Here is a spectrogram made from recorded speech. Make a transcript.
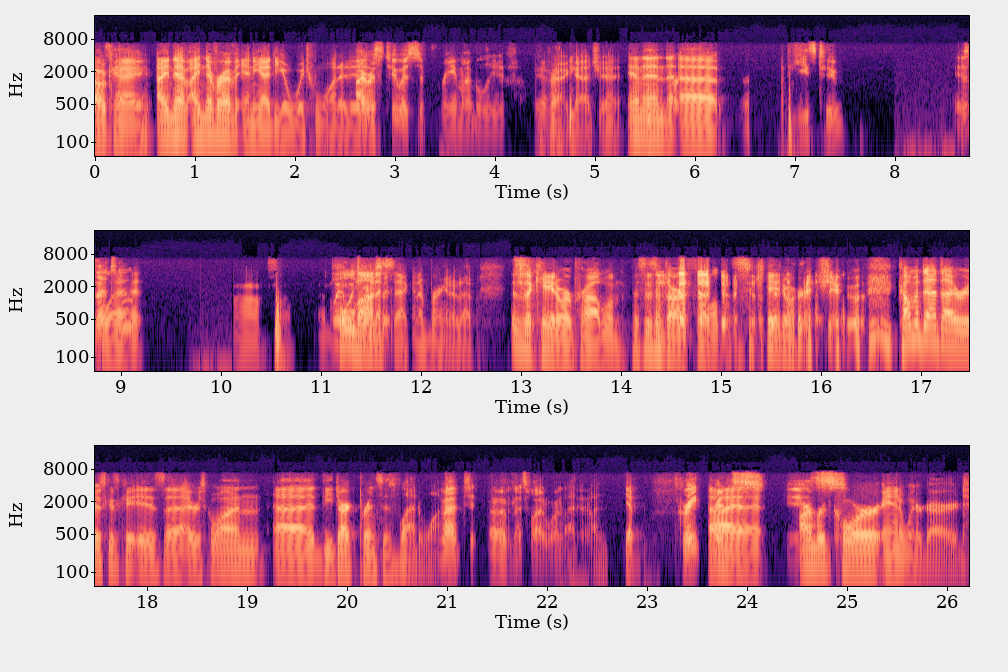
Okay, I never I never have any idea which one it is. Irusk 2 is Supreme, I believe. Yeah. Right, gotcha. And then uh, I think he's two. Is that Bla- 2? Oh, so- Wait, hold on a is it? second, I'm bringing it up. This is a Khador problem. This isn't our fault. This is a Khador issue. Commandant Irusk is is uh, Irusk one. Uh, the Dark Prince is Vlad one. Vlad two. Oh, that's Vlad 1. Vlad one. Yep. Great Uh, is- Armored Korps and Winter Guard.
